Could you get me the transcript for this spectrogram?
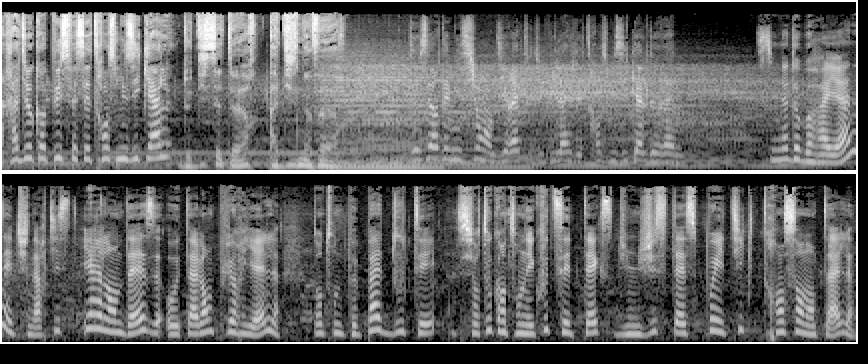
Radio Campus fait ses transmusicales de 17h à 19h. Deux heures d'émission en direct du village des transmusicales de Rennes. Sinead O'Brien est une artiste irlandaise au talent pluriel dont on ne peut pas douter, surtout quand on écoute ses textes d'une justesse poétique transcendantale.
